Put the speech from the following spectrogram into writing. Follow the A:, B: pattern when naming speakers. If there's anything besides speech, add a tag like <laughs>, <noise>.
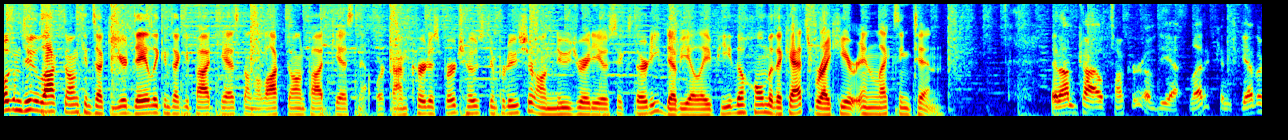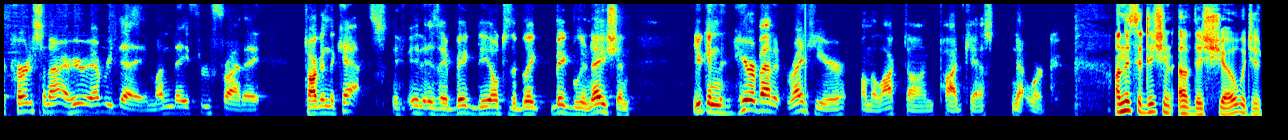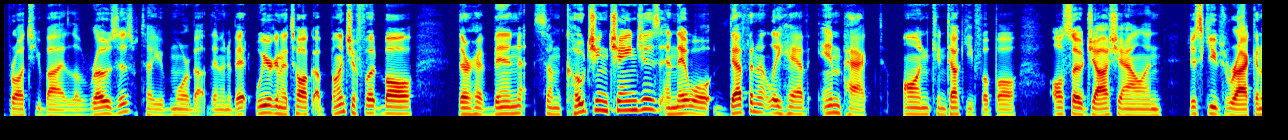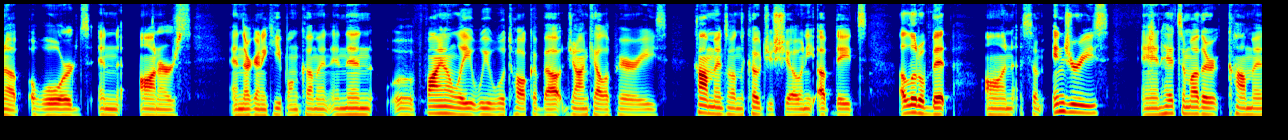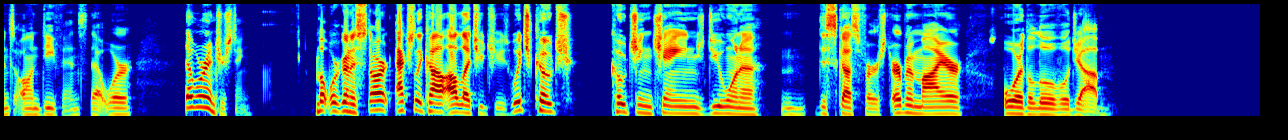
A: Welcome to Locked On Kentucky, your daily Kentucky podcast on the Locked On Podcast Network. I'm Curtis Burch, host and producer on News Radio 630 WLAP, the home of the Cats, right here in Lexington.
B: And I'm Kyle Tucker of The Athletic, and together Curtis and I are here every day, Monday through Friday, talking the Cats. If it is a big deal to the Big, big Blue Nation, you can hear about it right here on the Locked On Podcast Network.
A: On this edition of the show, which is brought to you by La Rosa's, we'll tell you more about them in a bit. We are going to talk a bunch of football there have been some coaching changes, and they will definitely have impact on Kentucky football. Also, Josh Allen just keeps racking up awards and honors, and they're going to keep on coming. And then uh, finally, we will talk about John Calipari's comments on the coaches show, and he updates a little bit on some injuries and had some other comments on defense that were that were interesting. But we're going to start. Actually, Kyle, I'll let you choose. Which coach coaching change do you want to discuss first, Urban Meyer or the Louisville job?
